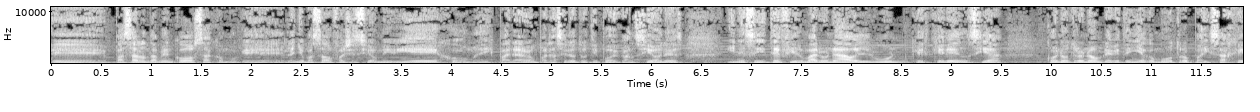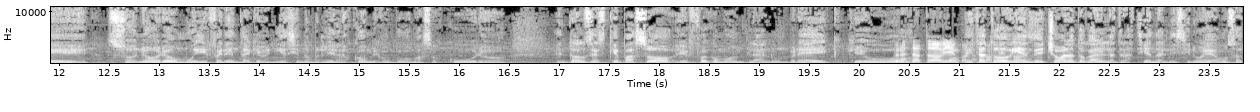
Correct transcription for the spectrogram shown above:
eh, pasaron también cosas como que el año pasado falleció mi viejo, me dispararon para hacer otro tipo de canciones y necesité firmar un álbum que es Querencia con otro nombre que tenía como otro paisaje sonoro muy diferente al que venía siendo Molina y los cómicos, un poco más oscuro. Entonces, ¿qué pasó? Eh, fue como en plan un break que hubo. Pero está todo bien con los Está todo bien, de hecho van a tocar en la trastienda el 19, vamos a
